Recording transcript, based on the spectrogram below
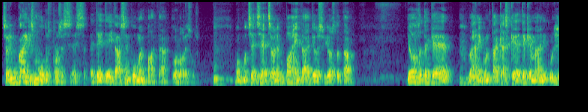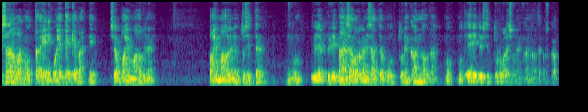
Se on niin kuin kaikissa muutosprosesseissa, että ei, ei tämä ole sen kummempaa tämä turvallisuus. Mm-hmm. Mutta mut se, se, se on niin kuin pahinta, että jos, jos tota, johto tekee vähän niin kuin, tai käskee tekemään niin kuin he sanovat, mutta ei niin kuin he tekevät, niin se on pahin mahdollinen, pahin mahdollinen juttu sitten niin kuin ylipäänsä organisaatiokulttuurin kannalta, mutta mut erityisesti turvallisuuden kannalta, koska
